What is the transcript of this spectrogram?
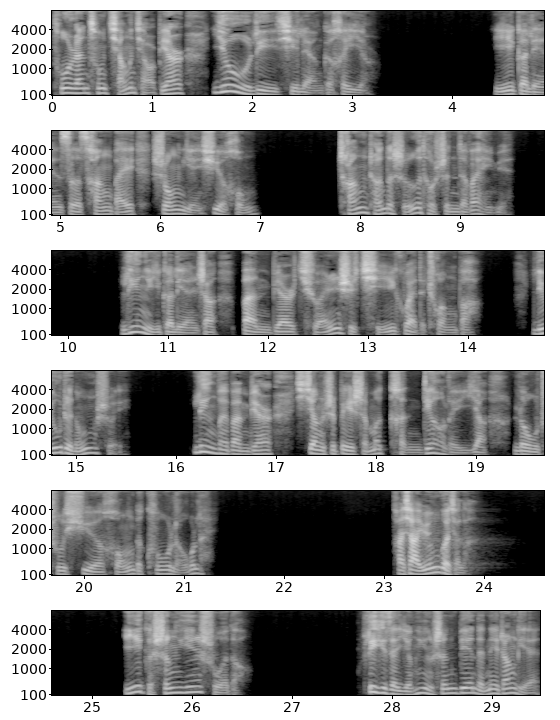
突然，从墙角边又立起两个黑影，一个脸色苍白，双眼血红。长长的舌头伸在外面，另一个脸上半边全是奇怪的疮疤，流着脓水；另外半边像是被什么啃掉了一样，露出血红的骷髅来。他吓晕过去了。一个声音说道：“立在莹莹身边的那张脸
